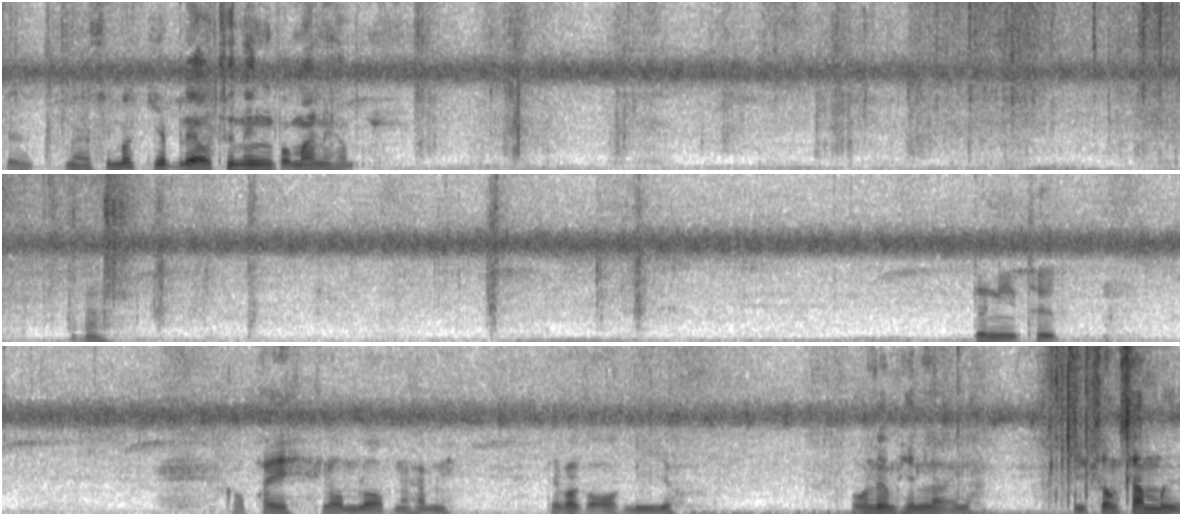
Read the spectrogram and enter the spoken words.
จะน่าสิมาเก็บแล้วทีนึงประมาณนะครับ ตัวนี้ถึกก็ไผ่ล้อมรอบนะครับนี่ แต่ว่าก็ออกดีอยู่โอ้เริ่มเห็นหลายละอีกสองสามมือ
